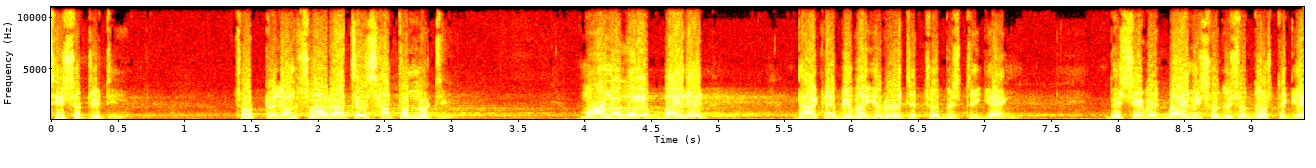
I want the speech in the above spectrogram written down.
ছেষট্টিটি, চট্টগ্রাম শহরে আছে সাতান্নটি, মহানগরের বাইরে ঢাকা বিভাগে রয়েছে চব্বিশটি গ্যাং। বেশিরভাগ বাহিনীর সদস্য দশ থেকে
